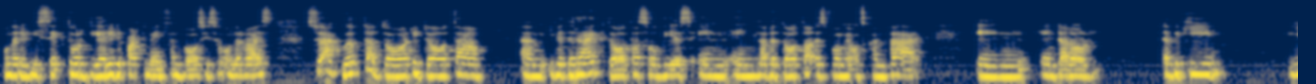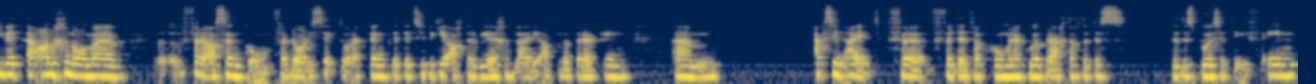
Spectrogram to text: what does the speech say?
onder hierdie sektor deur die departement van basiese onderwys. So ek hoop dat daardie data ehm um, jy weet ryk data sal wees en en dat dit data is waarmee ons kan werk en en dat daar 'n bietjie jy weet 'n aangename uh, verrassing kom vir daardie sektor. Ek dink dit het so 'n bietjie agterweë gebly die afgelope ruk en ehm um, ek sien uit vir vir dit wat kom en ek hoop regtig dit is dit is positief. En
